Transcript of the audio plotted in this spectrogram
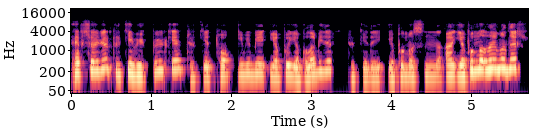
hep söylüyor Türkiye büyük bir ülke. Türkiye TOG gibi bir yapı yapılabilir. Türkiye'de yapılmasını yapılmalı mıdır?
